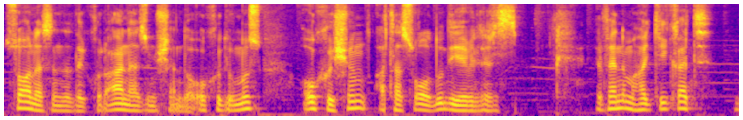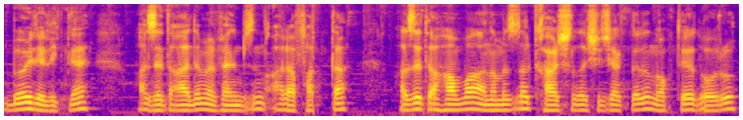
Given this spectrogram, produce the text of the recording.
sonrasında da Kur'an-ı Azimüşşan'da okuduğumuz o kışın atası oldu diyebiliriz. Efendim hakikat böylelikle Hz. Adem Efendimizin Arafat'ta Hz. Havva anamızla karşılaşacakları noktaya doğru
